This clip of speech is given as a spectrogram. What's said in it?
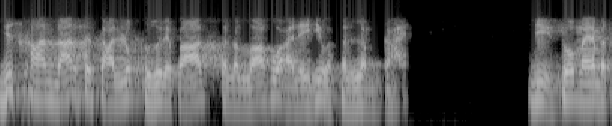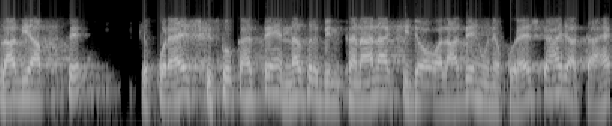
जिस खानदान से ताल्लुक हजूर पाक सल्लल्लाहु अलैहि वसल्लम का है। जी तो मैंने बतला दिया आपसे कि कुरैश किसको कहते हैं? नज़र बिन कनाना की जो औलादे हैं, उन्हें कुरैश कहा जाता है।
